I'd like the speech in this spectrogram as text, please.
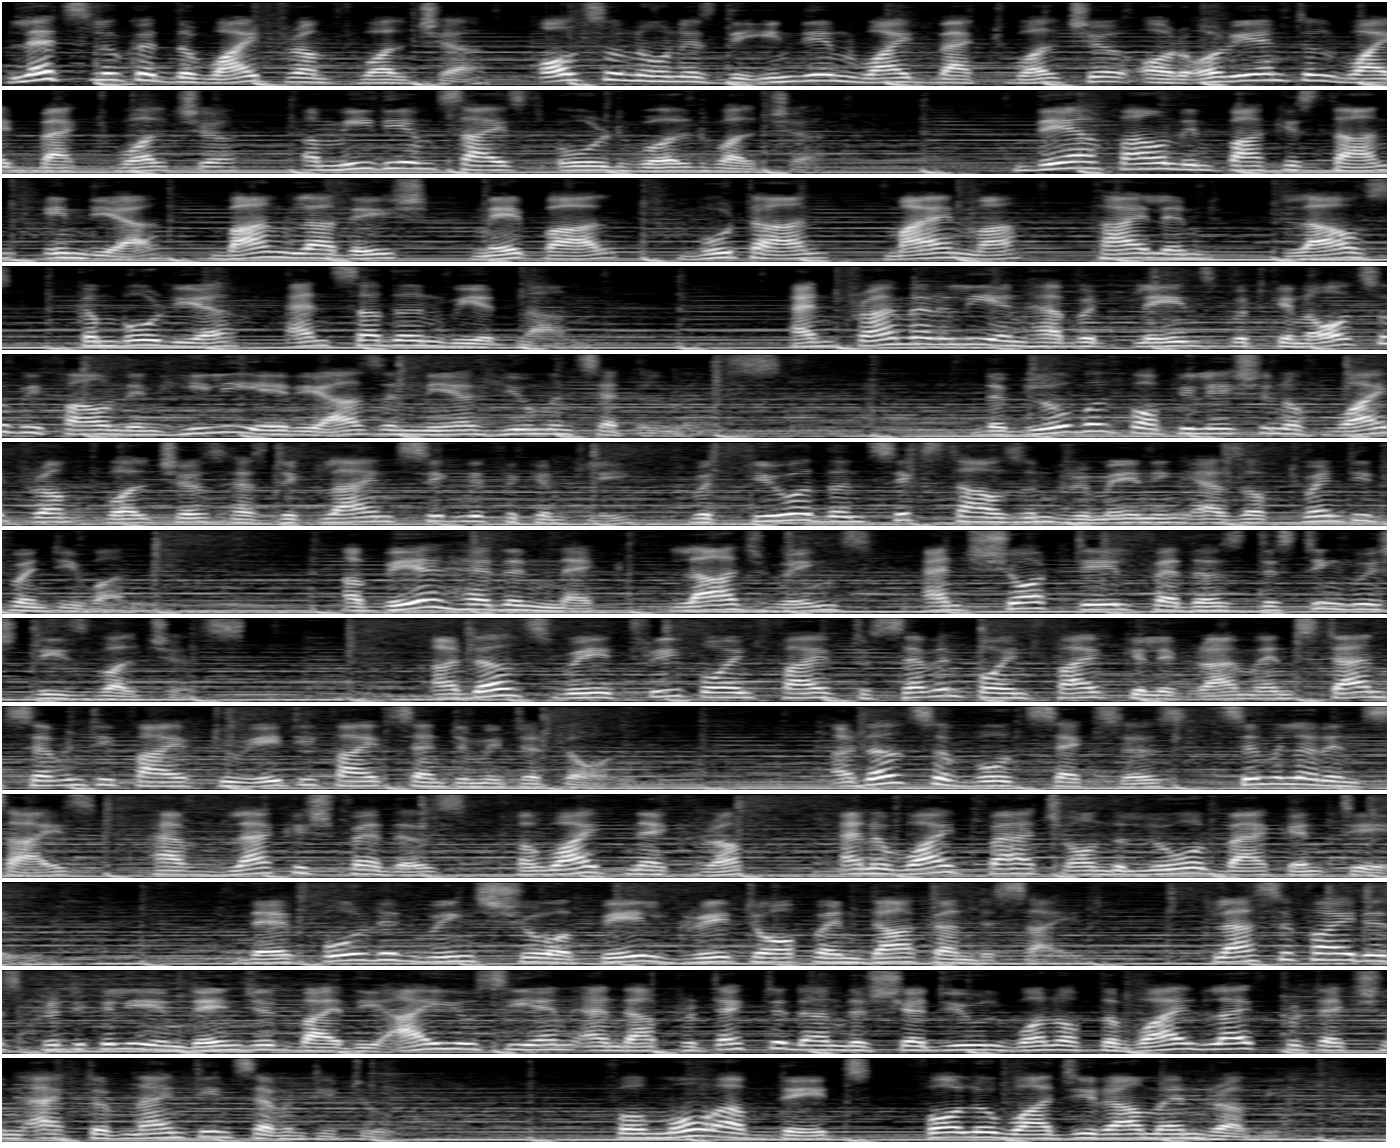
Let's look at the white-rumped vulture, also known as the Indian white-backed vulture or Oriental white-backed vulture, a medium-sized Old World vulture. They are found in Pakistan, India, Bangladesh, Nepal, Bhutan, Myanmar, Thailand, Laos, Cambodia, and southern Vietnam. And primarily inhabit plains but can also be found in hilly areas and near human settlements. The global population of white-rumped vultures has declined significantly, with fewer than 6,000 remaining as of 2021. A bare head and neck, large wings, and short tail feathers distinguish these vultures. Adults weigh 3.5 to 7.5 kg and stand 75 to 85 cm tall. Adults of both sexes, similar in size, have blackish feathers, a white neck ruff, and a white patch on the lower back and tail. Their folded wings show a pale grey top and dark underside. Classified as critically endangered by the IUCN and are protected under Schedule 1 of the Wildlife Protection Act of 1972. For more updates, follow Vajiram and Ravi.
